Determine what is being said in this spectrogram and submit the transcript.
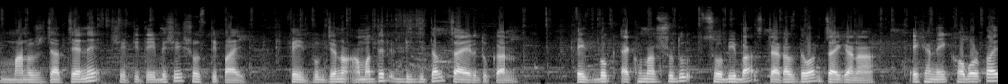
মানুষ যা চেনে, সেটিতেই বেশি স্বস্তি পায়। ফেসবুক যেন আমাদের ডিজিটাল চায়ের দোকান। ফেসবুক এখন আর শুধু ছবি বা স্ট্যাটাস দেওয়ার জায়গা না। এখানেই খবর পাই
